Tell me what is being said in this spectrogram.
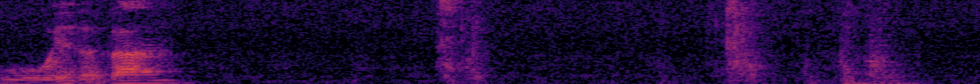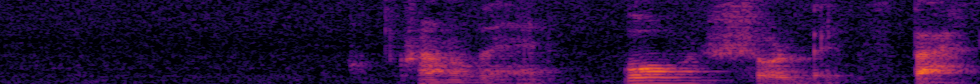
with a bang. Crown of the head forward, blades back.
